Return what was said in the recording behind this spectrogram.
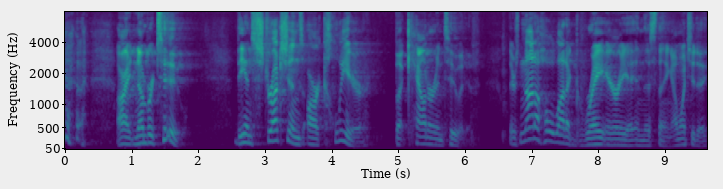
All right, number two, the instructions are clear but counterintuitive. There's not a whole lot of gray area in this thing. I want you to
